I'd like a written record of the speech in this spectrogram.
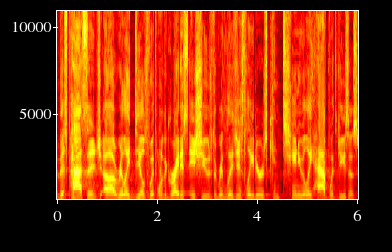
This passage uh, really deals with one of the greatest issues the religious leaders continually have with Jesus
